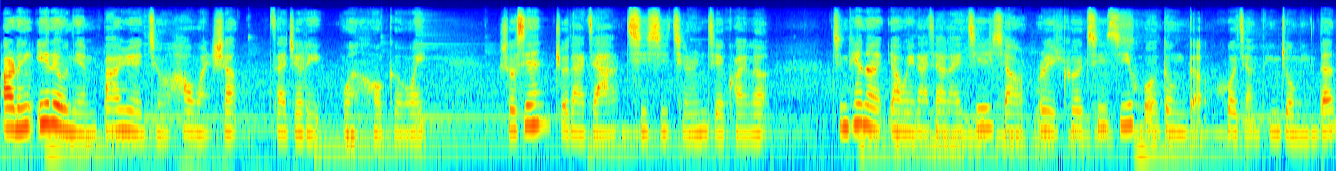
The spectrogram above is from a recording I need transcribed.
二零一六年八月九号晚上，在这里问候各位。首先祝大家七夕情人节快乐！今天呢，要为大家来揭晓瑞科七夕活动的获奖听众名单，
